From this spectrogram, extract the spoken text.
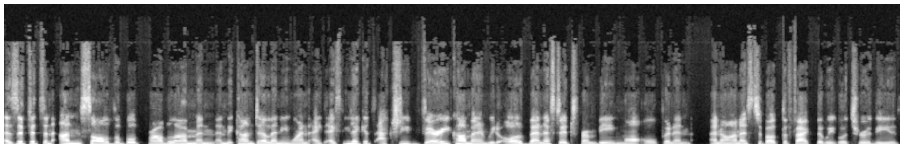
as if it's an unsolvable problem and, and they can't tell anyone. I, I feel like it's actually very common and we'd all benefit from being more open and, and honest about the fact that we go through these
